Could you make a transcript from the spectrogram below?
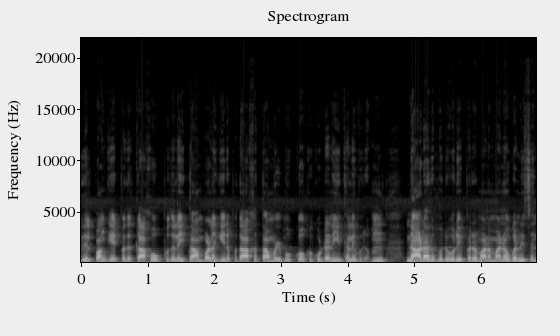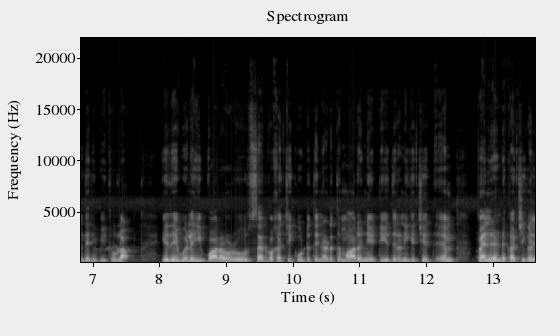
இதில் பங்கேற்பதற்காக ஒப்புதலை தாம் வழங்கியிருப்பதாக தமிழ் முற்போக்கு கூட்டணியின் தலைவரும் நாடாளுமன்ற உறுப்பினருமான மனோகணேசன் தெரிவித்துள்ளார். இதேவேளை இவ்வாறு சர்வகட்சி கூட்டத்தை நடத்துமாறு நேற்று எதிரணியைச் சேர்ந்து பன்னிரண்டு கட்சிகள்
